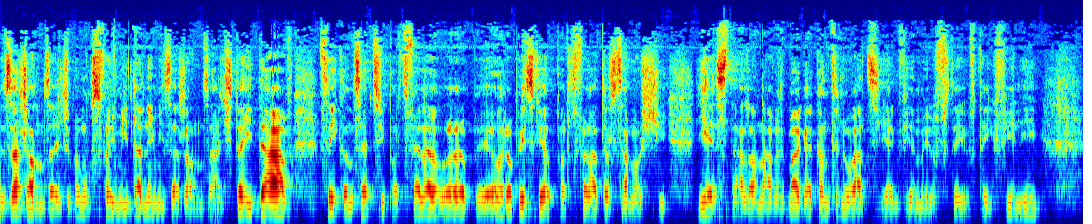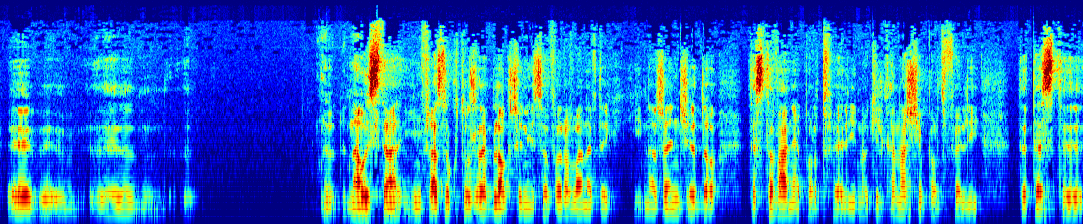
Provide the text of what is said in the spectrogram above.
y, zarządzać, żeby mógł swoimi danymi zarządzać. Ta idea w- tej koncepcji portfela, Euro- europejskiego portfela tożsamości jest, ale ona wymaga kontynuacji, jak wiemy już w tej, w tej chwili. Na infrastrukturze blockchain jest oferowane w tej chwili narzędzie do testowania portfeli. No kilkanaście portfeli te testy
